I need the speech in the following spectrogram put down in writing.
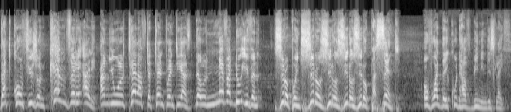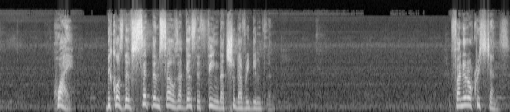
that confusion came very early, and you will tell after 10, 20 years, they will never do even 0.0000% of what they could have been in this life. Why? Because they've set themselves against the thing that should have redeemed them. Phaneroo Christians,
